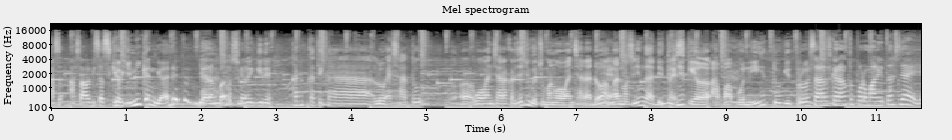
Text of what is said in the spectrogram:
asal, asal bisa skill gini kan nggak ada tuh jarang banget Maksud gue gini kan ketika lu S1 uh, wawancara kerja juga cuma wawancara doang Iya. kan? Maksudnya nggak dites skill apa pun itu gitu. Perusahaan sekarang tuh formalitas jay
